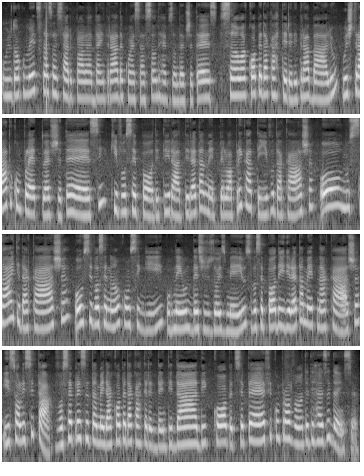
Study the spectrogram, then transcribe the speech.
Os documentos necessários para dar entrada com essa ação de revisão do FGTS são a cópia da carteira de trabalho, o extrato completo do FGTS, que você pode tirar diretamente pelo aplicativo da Caixa ou ou no site da Caixa, ou se você não conseguir por nenhum desses dois meios, você pode ir diretamente na Caixa e solicitar. Você precisa também da cópia da carteira de identidade, cópia de CPF e comprovante de residência.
